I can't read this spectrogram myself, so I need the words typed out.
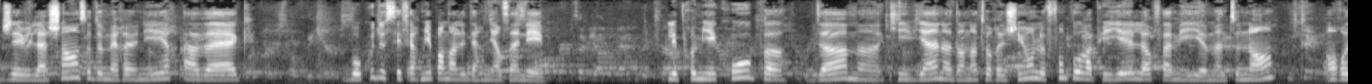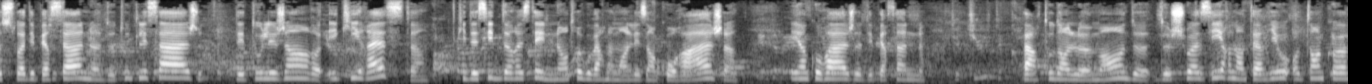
J'ai eu la chance de me réunir avec beaucoup de ces fermiers pendant les dernières années. Les premiers groupes d'hommes qui viennent dans notre région le font pour appuyer leurs familles. Maintenant, on reçoit des personnes de tous les âges, de tous les genres et qui restent, qui décident de rester. Notre gouvernement les encourage et encourage des personnes partout dans le monde de choisir l'Ontario autant que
